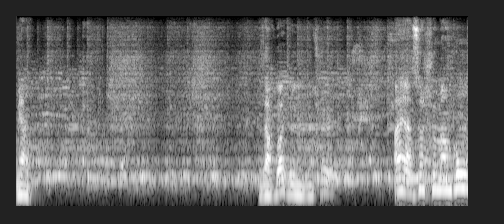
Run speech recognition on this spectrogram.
Merde. À quoi de, de tuer Ah, il y a un seul chemin bon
